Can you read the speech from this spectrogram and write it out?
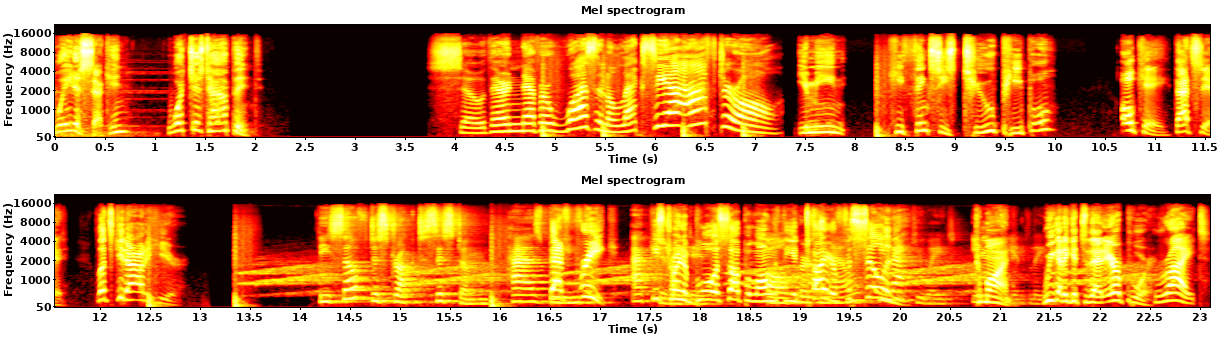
Wait a second. What just happened? So there never was an Alexia after all. You mean he thinks he's two people? Okay, that's it. Let's get out of here. The self-destruct system has That been That freak! He's trying to blow us up along All with the entire facility. Come on, we gotta get to that airport. Right.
